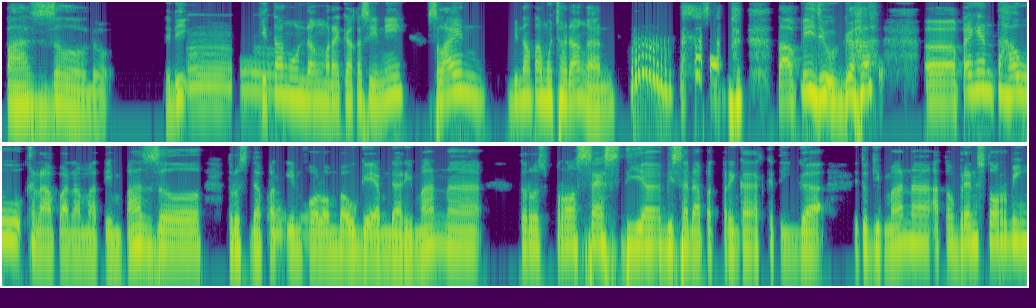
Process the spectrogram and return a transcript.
puzzle dok jadi Hmm. kita ngundang mereka ke sini selain bintang tamu cadangan tapi juga eh, pengen tahu kenapa nama tim puzzle terus dapat info lomba UGM dari mana terus proses dia bisa dapat peringkat ketiga itu gimana atau brainstorming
